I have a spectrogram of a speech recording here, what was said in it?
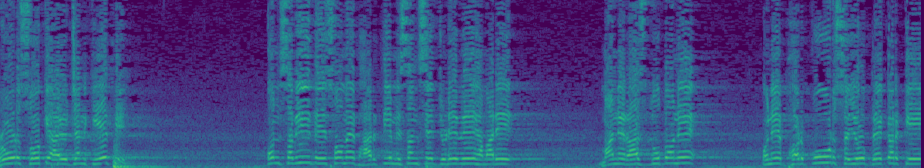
रोड शो के आयोजन किए थे उन सभी देशों में भारतीय मिशन से जुड़े हुए हमारे मान्य राजदूतों ने उन्हें भरपूर सहयोग देकर के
